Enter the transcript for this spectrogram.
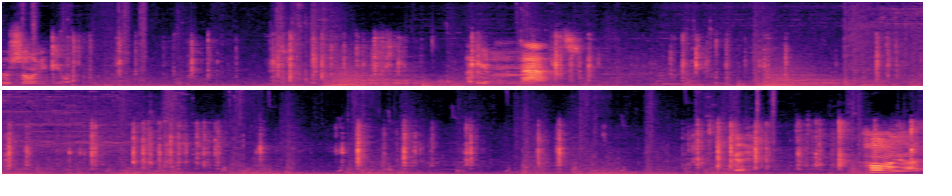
There's so many people. I have to get mad. Oh my god.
